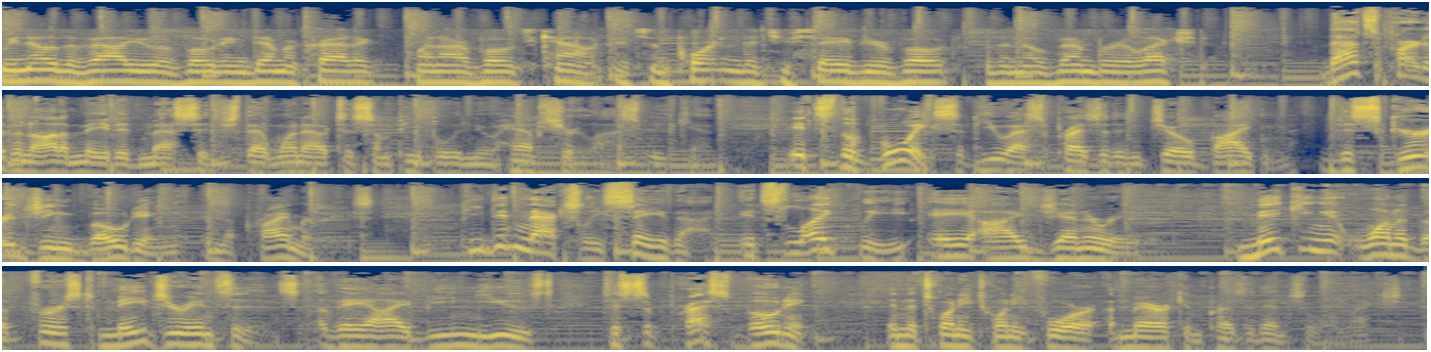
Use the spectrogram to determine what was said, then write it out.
We know the value of voting Democratic when our votes count. It's important that you save your vote for the November election. That's part of an automated message that went out to some people in New Hampshire last weekend. It's the voice of U.S. President Joe Biden discouraging voting in the primaries. He didn't actually say that. It's likely AI generated, making it one of the first major incidents of AI being used to suppress voting in the 2024 American presidential election.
